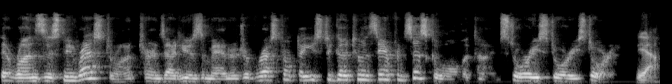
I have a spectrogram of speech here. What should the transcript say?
that runs this new restaurant. Turns out he was the manager of a restaurant I used to go to in San Francisco all the time. Story, story, story. Yeah.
